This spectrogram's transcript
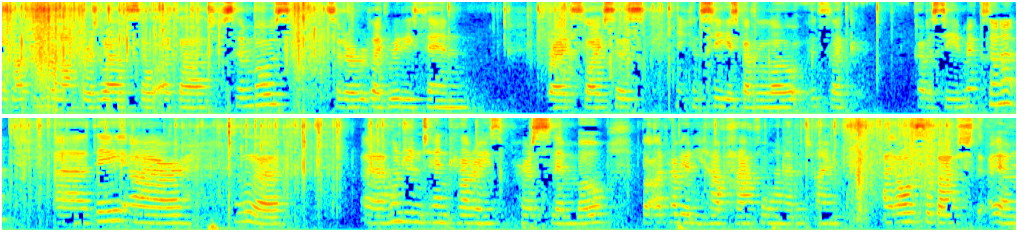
I got these on offer as well, so I got Slimbos, so they're like really thin bread slices. You can see it's got a low, it's like got a seed mix in it. Uh, they are, ooh, uh, 110 calories per Slimbo, but I probably only have half of one at a time. I also got um,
